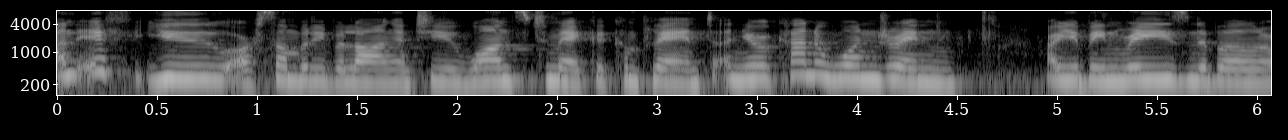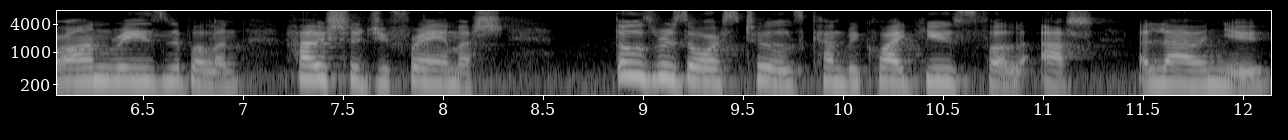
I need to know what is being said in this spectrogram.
And if you or somebody belonging to you wants to make a complaint and you're kind of wondering, are you being reasonable or unreasonable and how should you frame it? Those resource tools can be quite useful at allowing you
